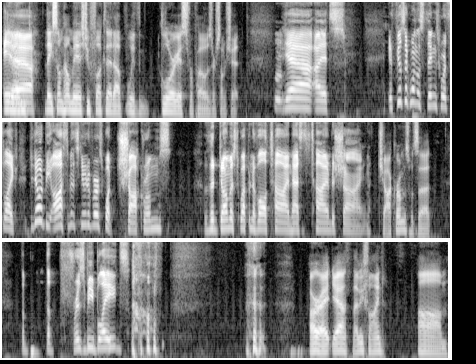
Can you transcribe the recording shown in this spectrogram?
And Yeah. they somehow managed to fuck that up with glorious repose or some shit. Yeah, I, it's. It feels like one of those things where it's like, you know, it'd be awesome in this universe. What chakrams? The dumbest weapon of all time has its time to shine. Chakrams? What's that? The the frisbee blades. All right, yeah, that'd be fine. Um,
